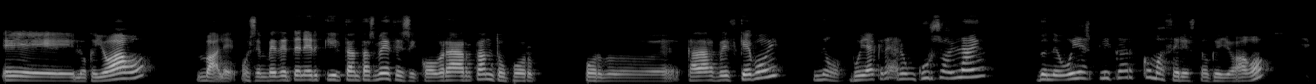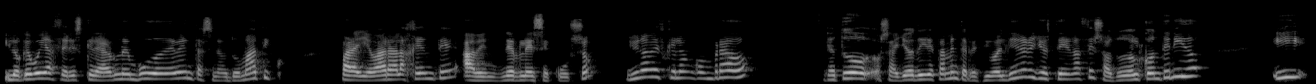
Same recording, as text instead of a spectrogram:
eh, lo que yo hago vale pues en vez de tener que ir tantas veces y cobrar tanto por por eh, cada vez que voy no voy a crear un curso online donde voy a explicar cómo hacer esto que yo hago. Y lo que voy a hacer es crear un embudo de ventas en automático para llevar a la gente a venderle ese curso y una vez que lo han comprado, ya todo, o sea, yo directamente recibo el dinero, ellos tienen acceso a todo el contenido y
